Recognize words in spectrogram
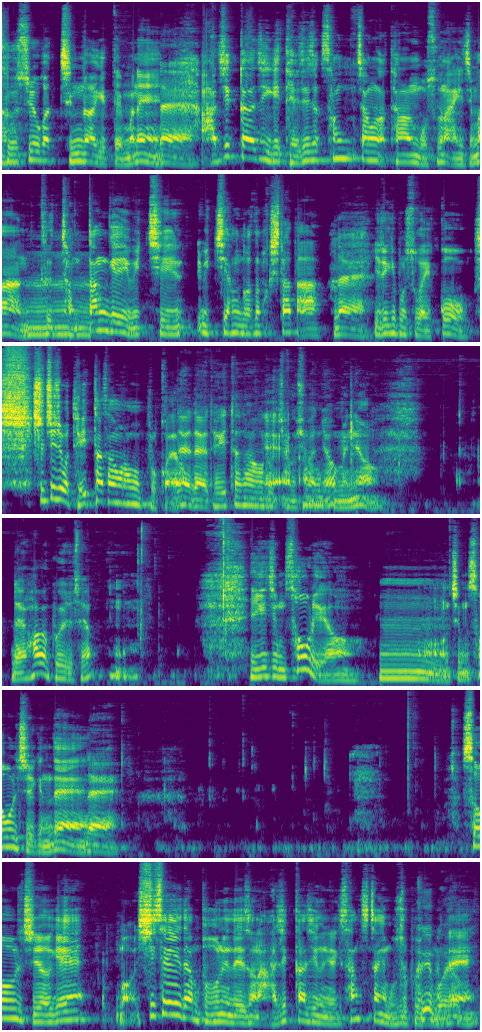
그 수요가 증가하기 때문에 네. 아직까지 이게 대대적 상승장으로 나타나는 모습은 아니지만 그전 단계에 위치 위치한 것은 확실하다. 음. 네. 이렇게 볼 수가 있고 실질적으로 데이터상으로 한번 볼까요? 네네 데이터상으로 네, 잠시만요. 보면요. 네 화면 보여주세요. 이게 지금 서울이에요. 음. 어, 지금 서울 지역인데 네. 서울 지역의 뭐 시세에 대한 부분에 대해서는 아직까지는 이렇게 상승장의 모습을 그게 보이는데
